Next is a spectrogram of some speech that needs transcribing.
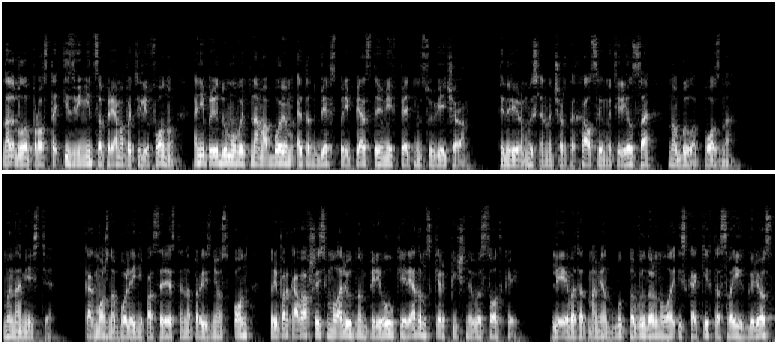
Надо было просто извиниться прямо по телефону, а не придумывать нам обоим этот бег с препятствиями в пятницу вечером. Фенрир мысленно чертыхался и матерился, но было поздно. Мы на месте как можно более непосредственно произнес он, припарковавшись в малолюдном переулке рядом с кирпичной высоткой. Лея в этот момент будто вынырнула из каких-то своих грез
